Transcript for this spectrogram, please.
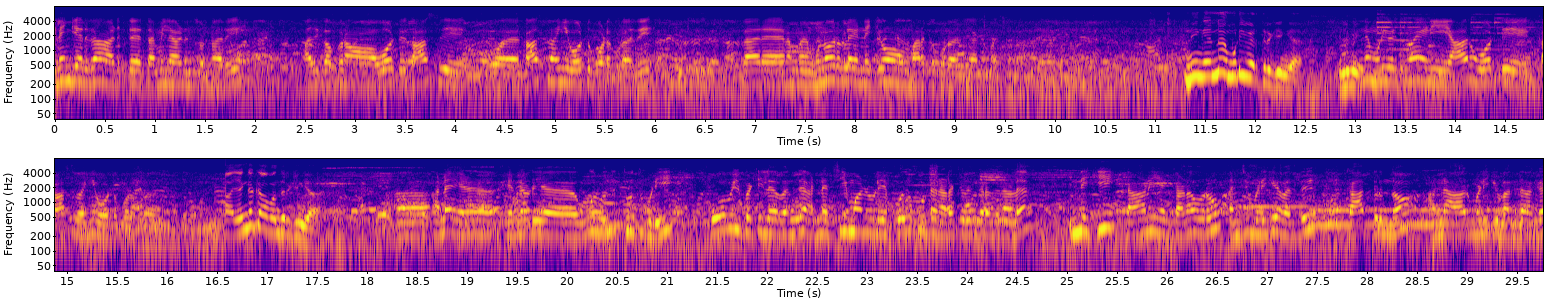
இளைஞர் தான் அடுத்த தமிழ்நாடுன்னு சொன்னார். அதுக்கப்புறம் ஓட்டு காசு காசு வாங்கி ஓட்டு போடக்கூடாது. வேறு நம்ம முன்னோர்களை என்றைக்கும் மறக்கக்கூடாது அந்த மாதிரி சொன்னாங்க நீங்கள் என்ன முடிவு எடுத்திருக்கீங்க? என்ன முடிவு எடுத்தோம்னா இனி யாரும் ஓட்டு காசு வாங்கி ஓட்டு போடக்கூடாது. எங்கக்கா வந்திருக்கீங்க? அண்ணா என்னுடைய ஊர் வந்து தூத்துக்குடி. கோவில்பட்டியில் வந்து அண்ணன் சீமானுடைய பொதுக்கூட்டம் நடக்குதுங்கிறதுனால இன்னைக்கு நானும் என் கணவரும் அஞ்சு மணிக்கே வந்து காத்திருந்தோம். அண்ணன் ஆறு மணிக்கு வந்தாங்க.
